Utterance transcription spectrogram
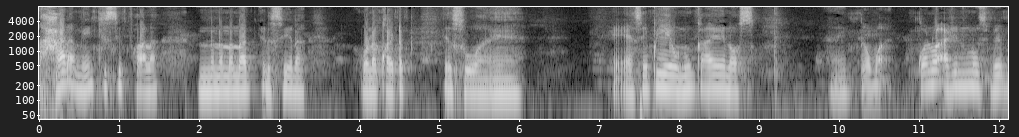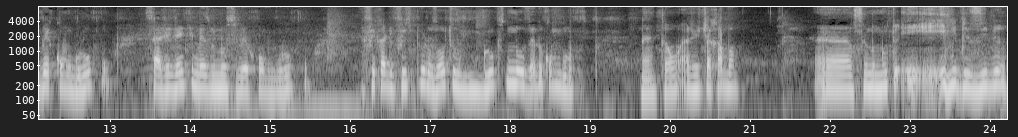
raramente se fala na, na, na, terceira ou na quarta pessoa. É, é sempre eu, nunca é nós. É, então, quando a gente não se vê, vê como grupo, se a gente mesmo não se vê como grupo, fica difícil para os outros grupos nos vendo como grupo. Né? Então a gente acaba é, sendo muito irrevisível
